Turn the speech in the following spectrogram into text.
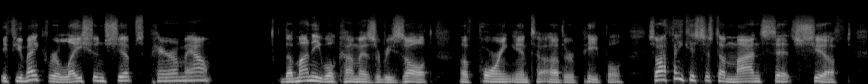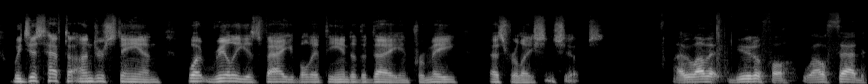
If you make relationships paramount, the money will come as a result of pouring into other people. So I think it's just a mindset shift. We just have to understand what really is valuable at the end of the day. And for me, that's relationships. I love it. Beautiful. Well said.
